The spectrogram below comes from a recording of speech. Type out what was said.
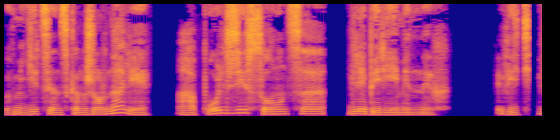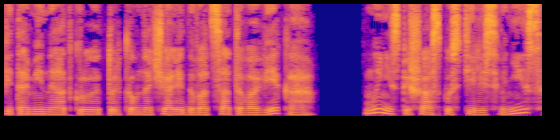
в медицинском журнале о пользе солнца для беременных. Ведь витамины откроют только в начале 20 века. Мы не спеша спустились вниз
